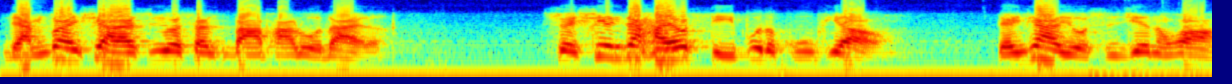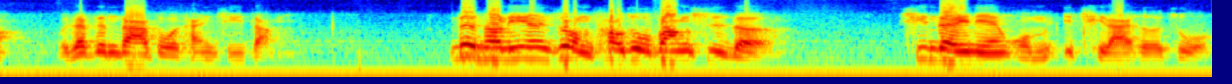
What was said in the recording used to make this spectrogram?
两段下来是又三十八趴落袋了，所以现在还有底部的股票，等一下有时间的话，我再跟大家多谈几档。认同林燕这种操作方式的，新的一年我们一起来合作。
